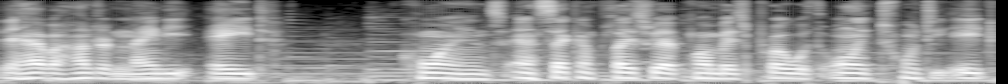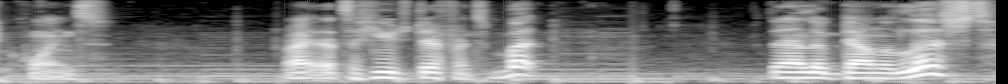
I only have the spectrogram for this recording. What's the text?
they have 198 coins. And in second place, we have Coinbase Pro with only 28 coins. Right? That's a huge difference. But then I look down the list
